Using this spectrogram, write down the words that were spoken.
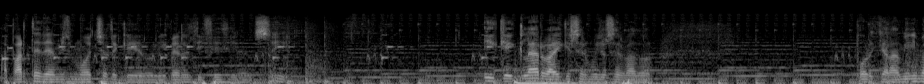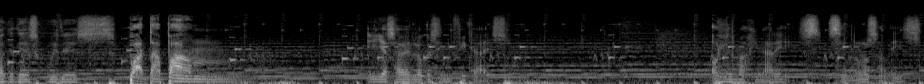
Aparte del mismo hecho de que el nivel es difícil en sí. Y que claro, hay que ser muy observador. Porque a la mínima que te descuides, ¡patapam! Y ya sabes lo que significa eso. Os lo imaginaréis, si no lo sabéis.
